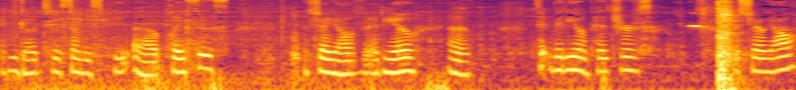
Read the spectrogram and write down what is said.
I can go to some of these uh, places and show y'all video, uh, take video and pictures to show y'all.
